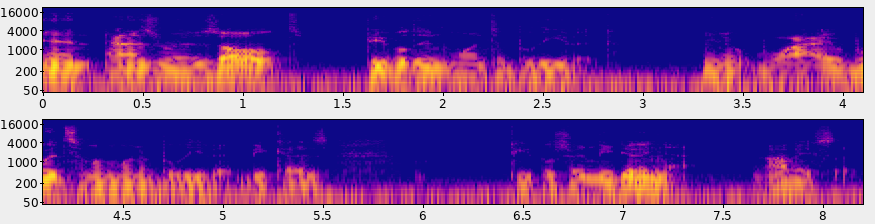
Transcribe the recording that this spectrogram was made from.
And as a result, people didn't want to believe it. You know, why would someone want to believe it? Because people shouldn't be doing that obviously.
